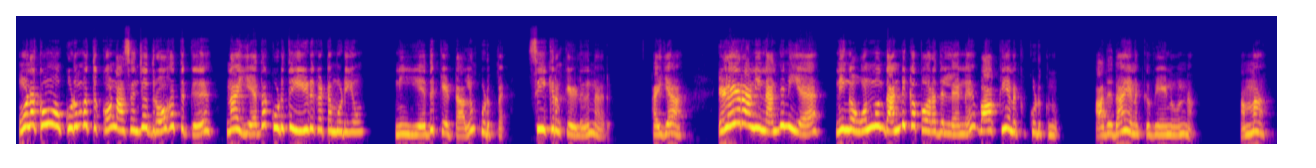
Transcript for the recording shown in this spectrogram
உனக்கும் உன் குடும்பத்துக்கும் நான் செஞ்ச துரோகத்துக்கு நான் எதை கொடுத்து ஈடுகட்ட முடியும்? நீ எது கேட்டாலும் கொடுப்பேன். சீக்கிரம் கேளுன்னாரு. ஐயா இளையராணி நந்தினிய நீங்க ஒன்னும் தண்டிக்க போறதில்லைன்னு வாக்கு எனக்கு கொடுக்கணும். அதுதான் எனக்கு வேணும்னா. அம்மா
